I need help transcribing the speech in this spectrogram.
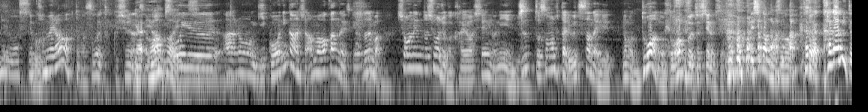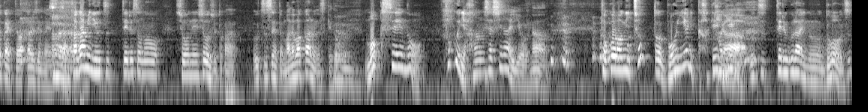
れはすごい。カメラワークとかすごい特殊なんですよ。まそうですよいうあの技巧に関してはあんま分かんないですけど例えば少年と少女が会話してんのにずっとその二人映さないでなんかドアのドアップ映してるんですよ。でしかもその 例えば鏡とかやってわかるじゃないですか。鏡に映ってるその少年少女とか映すんやったらまだわかるんですけど、木製の特に反射しないようなところにちょっとぼんやり影影が。が映ってるぐらいのドアをずっ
